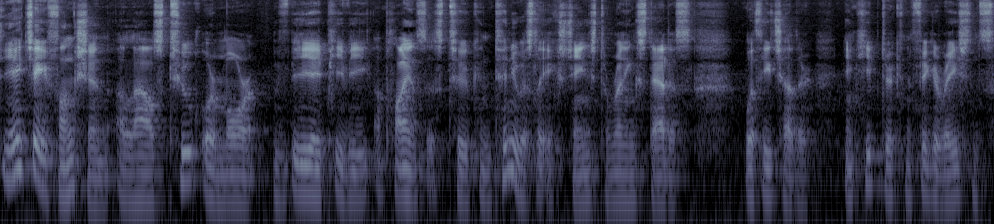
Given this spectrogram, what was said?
The HA function allows two or more VAPV appliances to continuously exchange the running status with each other and keep their configurations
